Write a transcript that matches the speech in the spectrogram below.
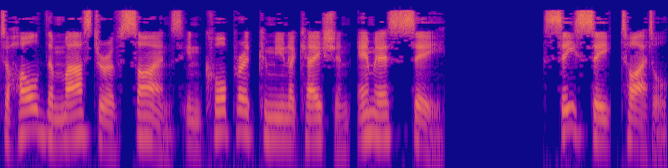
to hold the Master of Science in Corporate Communication MSc. CC title.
